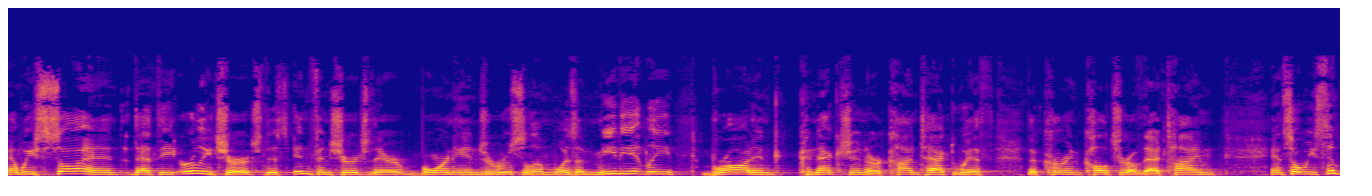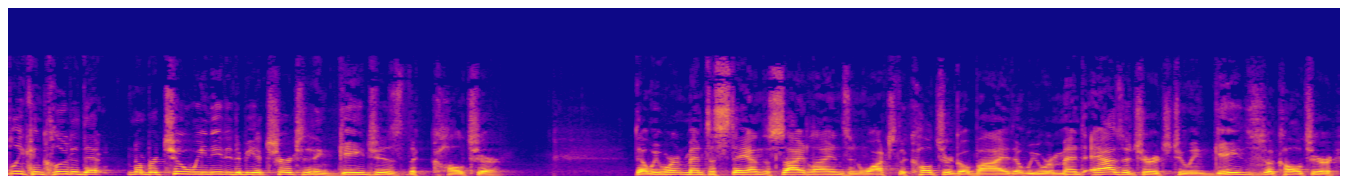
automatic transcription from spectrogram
and we saw that the early church, this infant church there born in Jerusalem, was immediately brought in connection or contact with the current culture of that time. And so we simply concluded that number two, we needed to be a church that engages the culture. That we weren't meant to stay on the sidelines and watch the culture go by, that we were meant as a church to engage the culture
